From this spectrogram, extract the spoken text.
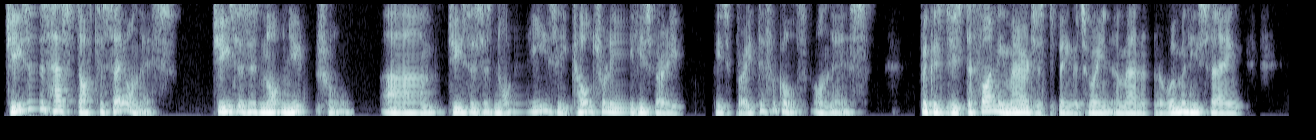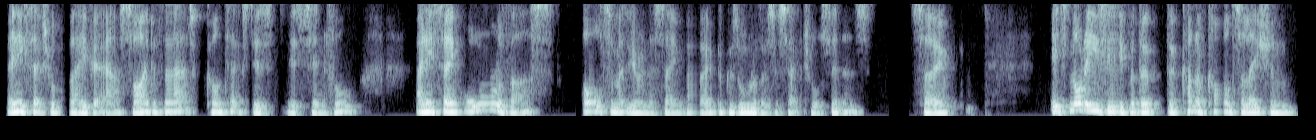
Jesus has stuff to say on this. Jesus is not neutral. Um, Jesus is not easy. Culturally, he's very he's very difficult on this because he's defining marriage as being between a man and a woman. He's saying any sexual behavior outside of that context is is sinful, and he's saying all of us ultimately are in the same boat because all of us are sexual sinners. So it's not easy, but the the kind of consolation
